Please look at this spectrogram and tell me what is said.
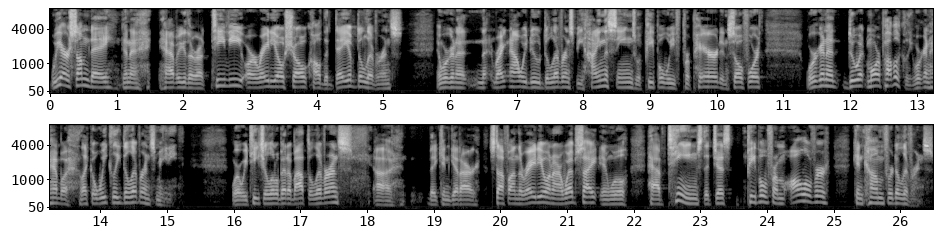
We are someday going to have either a TV or a radio show called The Day of Deliverance and we're going to, right now, we do deliverance behind the scenes with people we've prepared and so forth. We're going to do it more publicly. We're going to have a, like a weekly deliverance meeting where we teach a little bit about deliverance. Uh, they can get our stuff on the radio and our website, and we'll have teams that just people from all over can come for deliverance.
